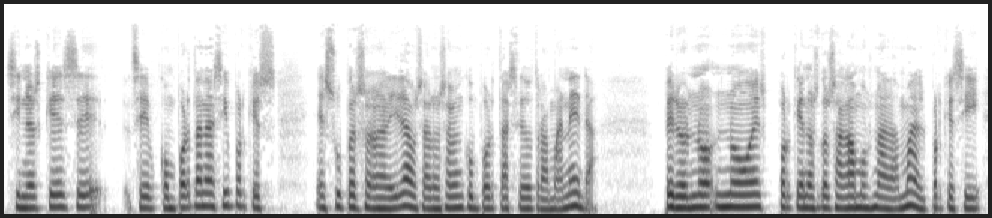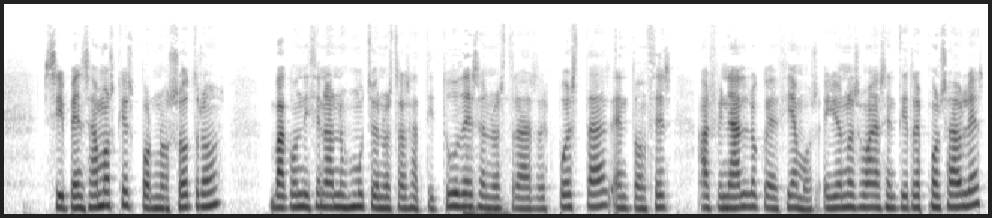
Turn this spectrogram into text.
sino es que se, se comportan así porque es, es, su personalidad, o sea, no saben comportarse de otra manera. Pero no, no es porque nosotros hagamos nada mal, porque si, si pensamos que es por nosotros, va a condicionarnos mucho en nuestras actitudes, en nuestras respuestas. Entonces, al final, lo que decíamos, ellos no se van a sentir responsables,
